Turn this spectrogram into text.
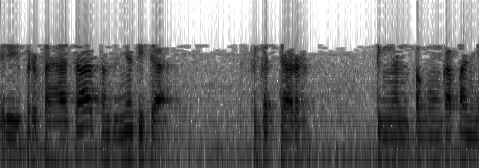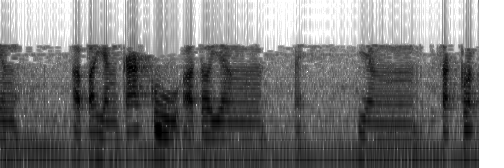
Jadi berbahasa tentunya tidak sekedar dengan pengungkapan yang apa yang kaku atau yang yang saklek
